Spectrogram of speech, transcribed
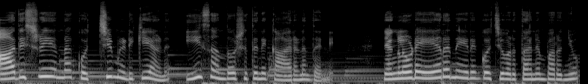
ആദിശ്രീ എന്ന കൊച്ചു മിടുക്കിയാണ് ഈ സന്തോഷത്തിന് കാരണം തന്നെ. ഞങ്ങളോട് ഏറെ നേരം കൊച്ചു വർത്താനം പറഞ്ഞു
